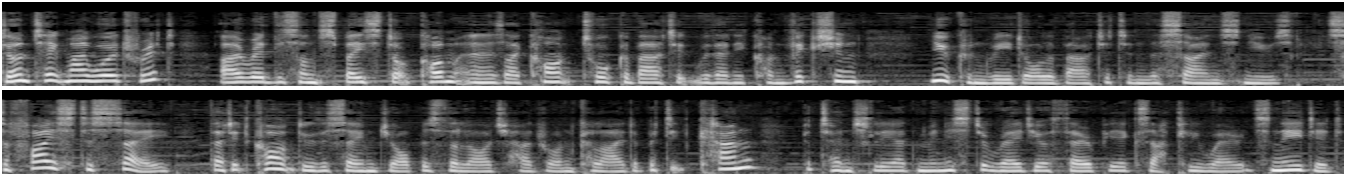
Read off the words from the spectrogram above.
Don't take my word for it. I read this on space.com, and as I can't talk about it with any conviction, you can read all about it in the Science News. Suffice to say that it can't do the same job as the Large Hadron Collider, but it can potentially administer radiotherapy exactly where it's needed.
